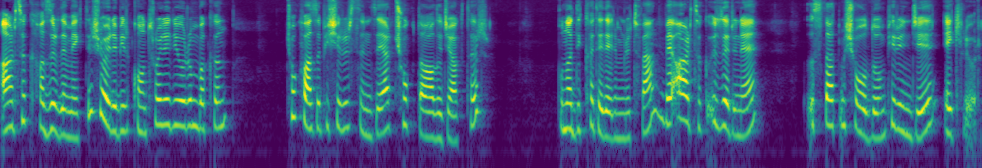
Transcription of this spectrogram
artık hazır demektir. Şöyle bir kontrol ediyorum bakın. Çok fazla pişirirseniz eğer çok dağılacaktır. Buna dikkat edelim lütfen ve artık üzerine ıslatmış olduğum pirinci ekliyorum.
